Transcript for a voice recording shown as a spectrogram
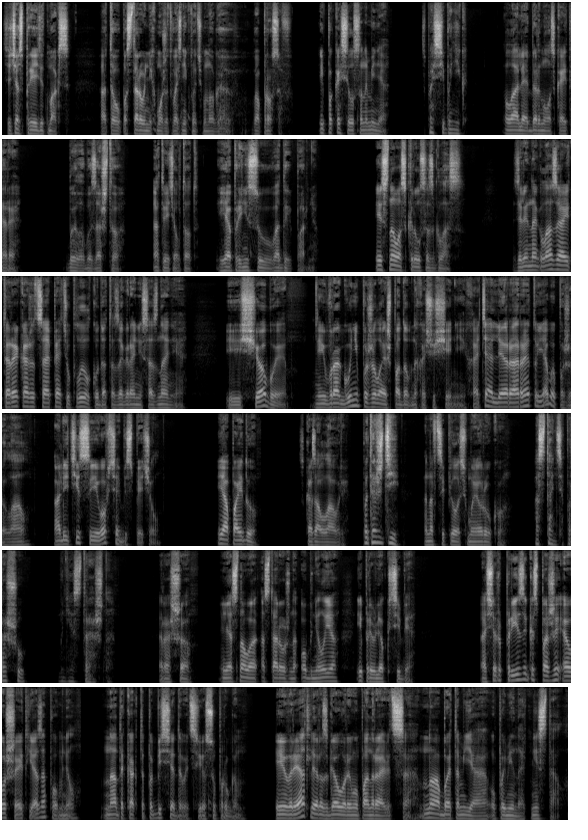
«Сейчас приедет Макс, а то у посторонних может возникнуть много вопросов» и покосился на меня. «Спасибо, Ник». Лаля обернулась к Айтере. «Было бы за что», — ответил тот. «Я принесу воды парню». И снова скрылся с глаз. Зеленоглазый Айтере, кажется, опять уплыл куда-то за грани сознания. И еще бы, и врагу не пожелаешь подобных ощущений, хотя Лера Рету я бы пожелал, а Летисса и вовсе обеспечил. «Я пойду», — сказал Лаури. «Подожди!» — она вцепилась в мою руку. «Останься, прошу». Мне страшно. Хорошо. Я снова осторожно обнял ее и привлек к себе. А сюрпризы госпожи Эушейт я запомнил. Надо как-то побеседовать с ее супругом. И вряд ли разговор ему понравится, но об этом я упоминать не стал.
